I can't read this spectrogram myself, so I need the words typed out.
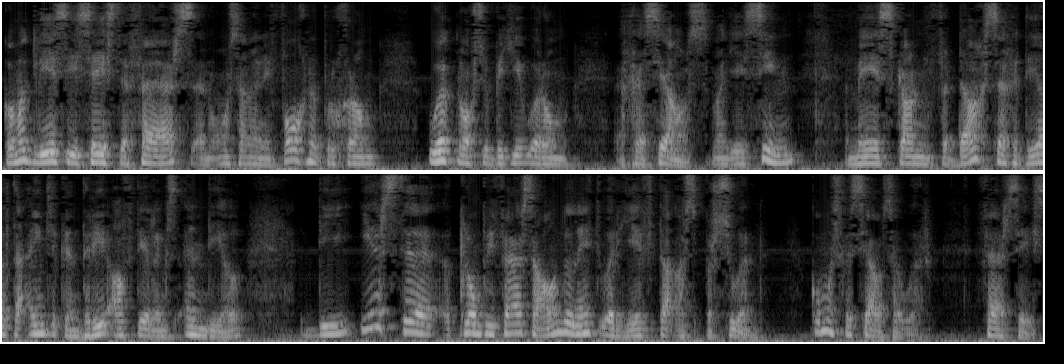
Kom ek lees die 6ste vers en ons sal in die volgende program ook nog so 'n bietjie oor hom gesels, want jy sien, 'n mens kan vandag se gedeelte eintlik in 3 afdelings indeel. Die eerste klompie verse handel net oor Jefta as persoon. Kom ons gesels daaroor. Vers 6.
